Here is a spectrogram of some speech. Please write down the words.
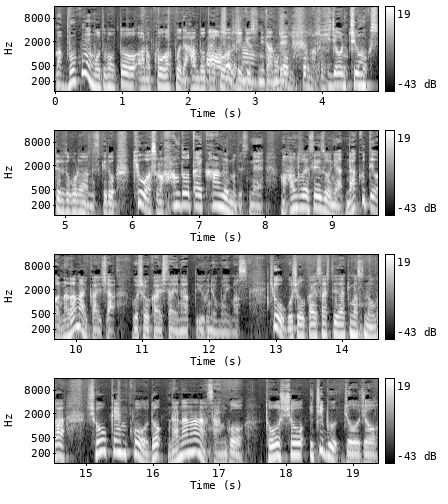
まあ、僕ももともと、あの、工学部で半導体工学研究室にいたんで、非常に注目しているところなんですけど、今日はその半導体関連のですね、まあ、半導体製造にはなくてはならない会社、ご紹介したいなというふうに思います。今日ご紹介させていただきますのが、証券コード7735、東証一部上場、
